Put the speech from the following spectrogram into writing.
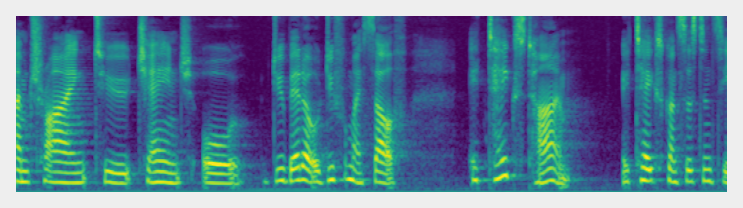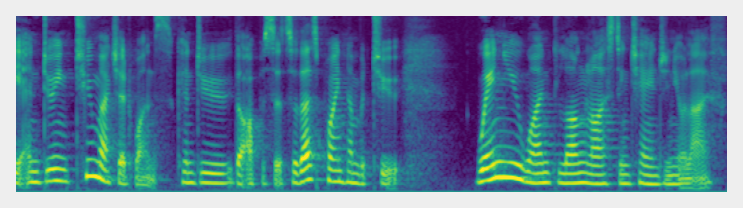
I'm trying to change or do better or do for myself, it takes time. It takes consistency, and doing too much at once can do the opposite. So that's point number two. When you want long lasting change in your life,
